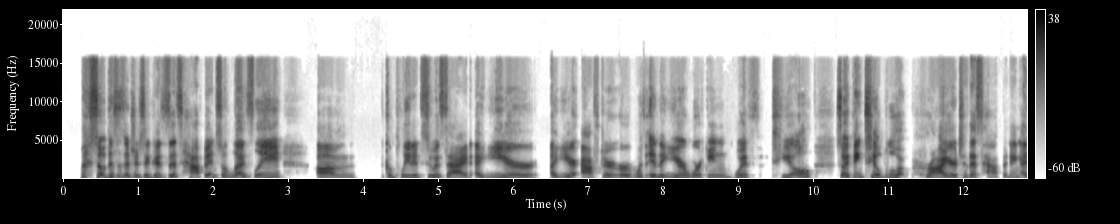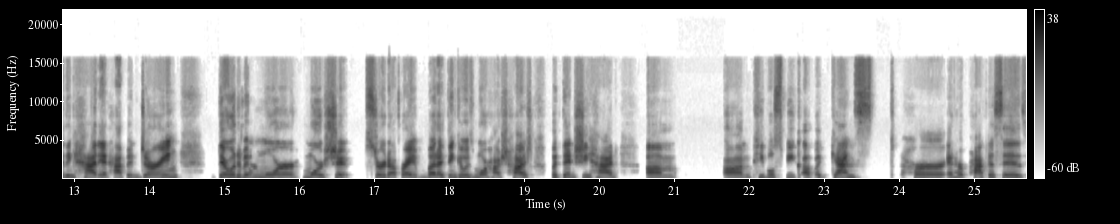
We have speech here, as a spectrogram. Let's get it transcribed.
so this is interesting because this happened. So Leslie um completed suicide a year a year after or within the year working with Teal. So I think Teal blew up prior to this happening. I think had it happened during, there would have been yeah. more more shit stirred up, right? But I think it was more hush hush. But then she had um um people speak up against her and her practices.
